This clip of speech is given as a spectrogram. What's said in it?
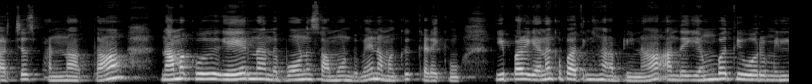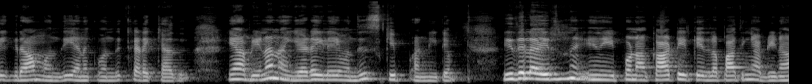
பர்ச்சேஸ் பண்ணால் தான் நமக்கு ஏறின அந்த போனஸ் அமௌண்ட்டுமே நமக்கு கிடைக்கும். இப்போ எனக்கு பார்த்திங்க அப்படின்னா அந்த எண்பத்தி ஒரு மில்லிகிராம் வந்து எனக்கு வந்து கிடைக்காது. ஏன் அப்படின்னா நான் இடையிலே வந்து ஸ்கிப் பண்ணிட்டேன். இதில் இருந்து இப்போ நான் காட்டியிருக்கேன் இதில் பார்த்தீங்க அப்படின்னா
